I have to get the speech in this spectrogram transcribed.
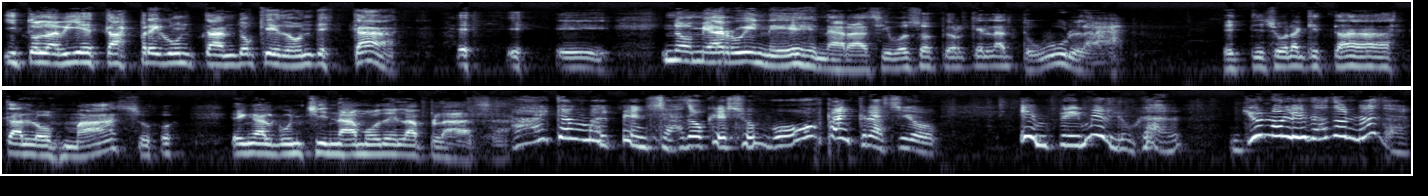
Y todavía estás preguntando que dónde está. no me arruines, Genara, si vos sos peor que la tula. Esta es hora que está hasta los mazos en algún chinamo de la plaza. Ay, tan mal pensado que sos vos, Pancracio. En primer lugar, yo no le he dado nada.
